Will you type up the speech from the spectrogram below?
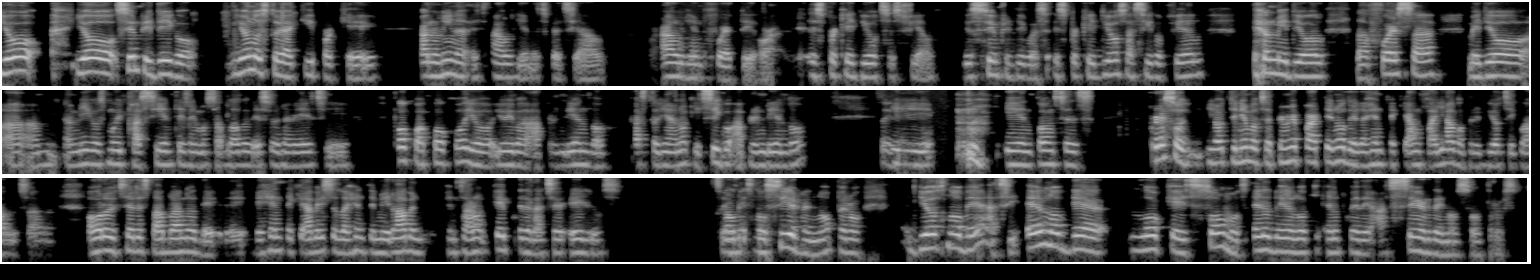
yo, yo siempre digo, yo no estoy aquí porque Carolina es alguien especial, alguien fuerte, o es porque Dios es fiel. Yo siempre digo, es, es porque Dios ha sido fiel él me dio la fuerza, me dio amigos muy pacientes, hemos hablado de eso una vez y poco a poco yo, yo iba aprendiendo castellano, que sigo aprendiendo. Y, y, entonces, por eso yo teníamos la primera parte ¿no? de la gente que han fallado, pero Dios igual Ahora usted está hablando de, de, gente que a veces la gente miraba y pensaron, ¿qué pueden hacer ellos? Tal vez no sirven, ¿no? Pero Dios no ve así. Él no ve lo que somos, Él ve lo que Él puede hacer de nosotros.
